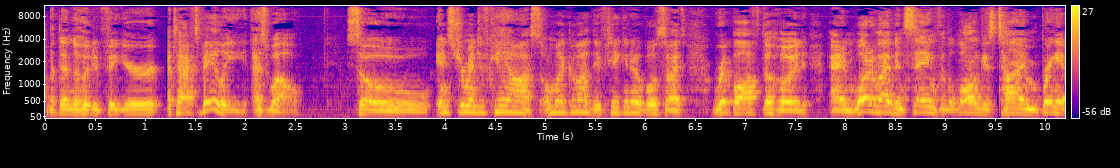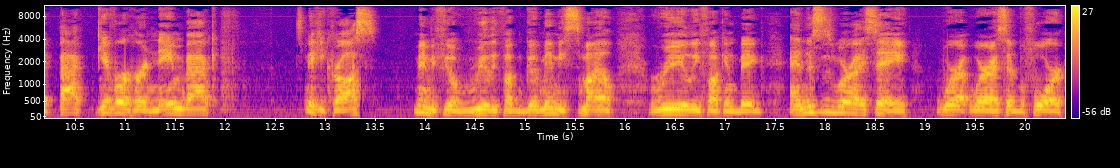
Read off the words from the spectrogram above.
but then the hooded figure attacks Bayley as well. So, Instrument of Chaos. Oh my god, they've taken out both sides. Rip off the hood. And what have I been saying for the longest time? Bring it back. Give her her name back. It's Nikki Cross. Made me feel really fucking good. Made me smile really fucking big. And this is where I say, where where I said before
